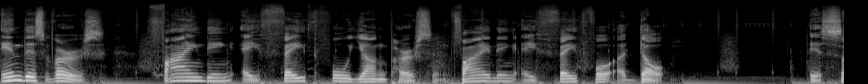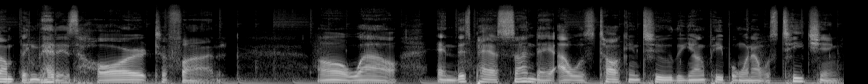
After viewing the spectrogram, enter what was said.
in this verse, finding a faithful young person, finding a faithful adult. is something that is hard to find. Oh, wow. And this past Sunday, I was talking to the young people when I was teaching,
